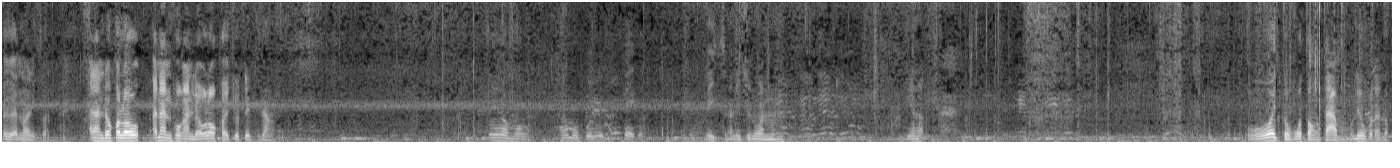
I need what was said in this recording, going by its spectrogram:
เอออันหน่อยนี่ก่อน อันนั้นเดี๋ยวก็เรา อันนั้นพวกนั้นเดี๋ยวเราค่อยจุดเด็ดทีหลังนี่เรามองถ้ามองปืนไปแตกก่อนนี่อันนี้ชนวนมันเนี่ยนะโอ้ยตกว่าต้องตามเร็วกว่านั้นหรอก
